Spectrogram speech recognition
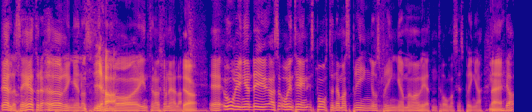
Eller så heter det Öringen och så vill Ja. vara internationella. Ja. Eh, O-ringen, det är ju alltså orientering, sporten där man springer och springer men man vet inte var man ska springa. Nej. Ja,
